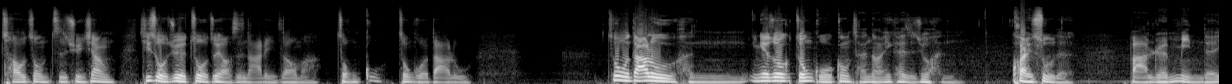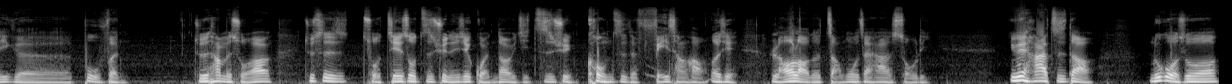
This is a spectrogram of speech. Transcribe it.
操纵资讯，像其实我觉得做最好是哪里，你知道吗？中国，中国大陆。中国大陆很应该说，中国共产党一开始就很快速的把人民的一个部分，就是他们所要就是所接受资讯的一些管道以及资讯控制的非常好，而且牢牢的掌握在他的手里。因为他知道，如果说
